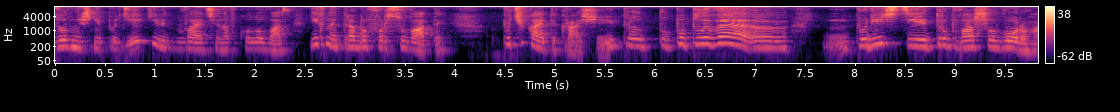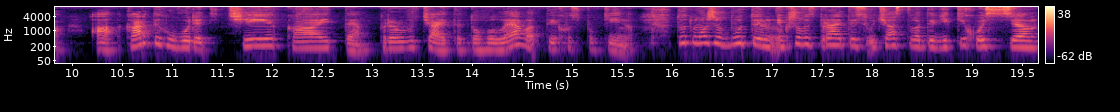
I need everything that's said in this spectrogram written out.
зовнішні події, які відбуваються навколо вас, їх не треба форсувати. Почекайте краще, і попливе е, по річці труп вашого ворога. А карти говорять: чекайте, приручайте того лева тихо, спокійно. Тут може бути, якщо ви збираєтесь участвувати в якихось е,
